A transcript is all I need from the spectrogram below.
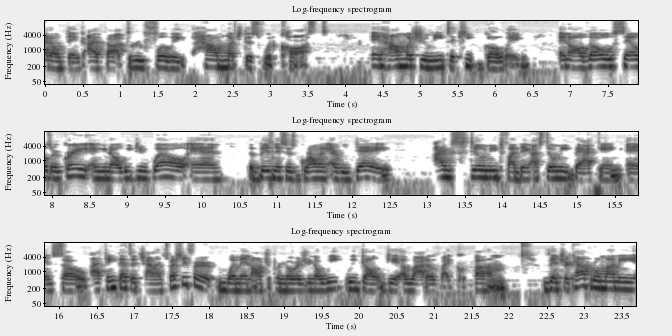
I don't think I thought through fully how much this would cost and how much you need to keep going. And although sales are great and, you know, we do well and the business is growing every day, I still need funding. I still need backing. And so I think that's a challenge, especially for women entrepreneurs. You know, we, we don't get a lot of like, um, venture capital money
